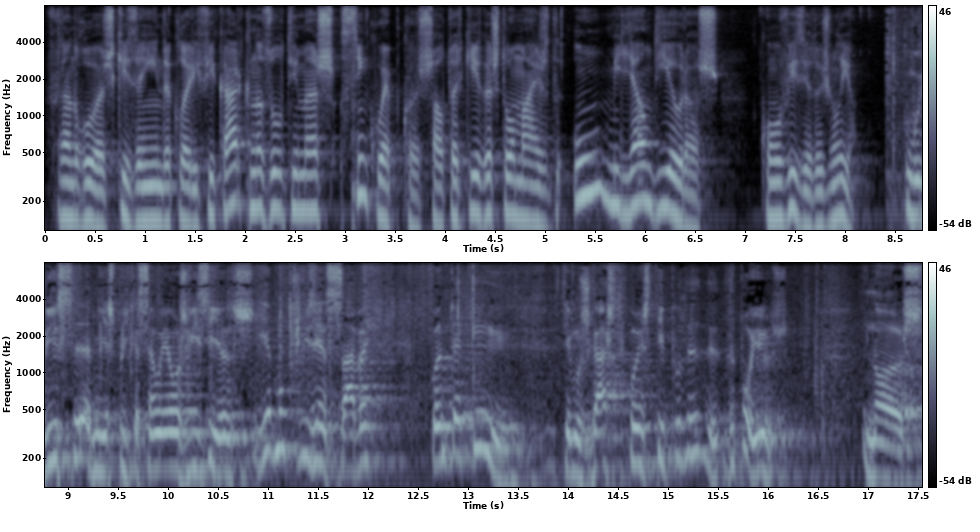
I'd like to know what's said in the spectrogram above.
Fernando Ruas quis ainda clarificar que nas últimas cinco épocas a autarquia gastou mais de um milhão de euros com o Viseu 2001. Como disse, a minha explicação é aos vizinhos e é bom que os vizinhos sabem quanto é que temos gasto com este tipo de, de, de apoios. Nós,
